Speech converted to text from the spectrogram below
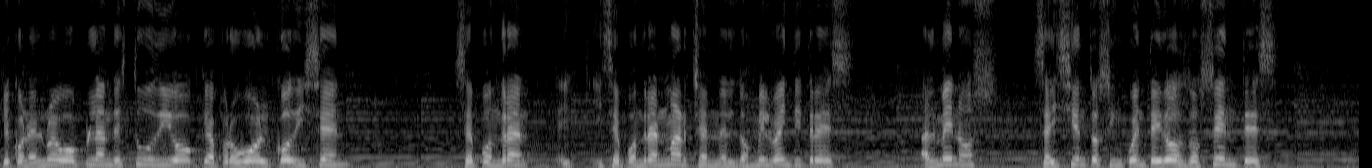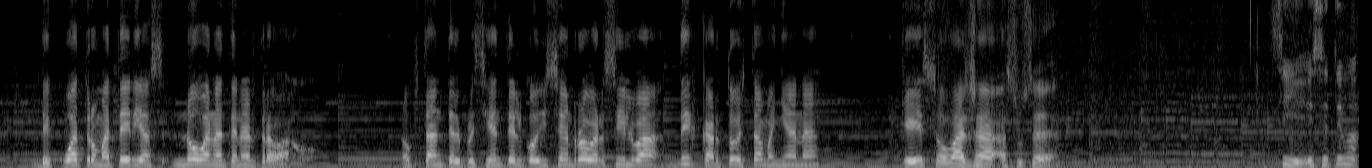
que con el nuevo plan de estudio que aprobó el CODICEN se pondrán y se pondrá en marcha en el 2023 al menos 652 docentes de cuatro materias no van a tener trabajo. No obstante, el presidente del Codicen, Robert Silva, descartó esta mañana que eso vaya a suceder. Sí, ese tema,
